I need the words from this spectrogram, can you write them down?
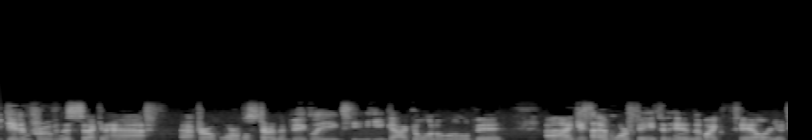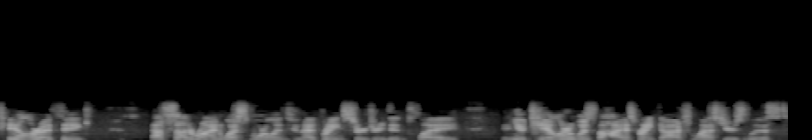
he did improve in the second half. After a horrible start in the big leagues, he he got going a little bit. Uh, I guess I have more faith in him than Michael Taylor. You know, Taylor, I think, outside of Ryan Westmoreland, who had brain surgery and didn't play, you know, Taylor was the highest ranked guy from last year's list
